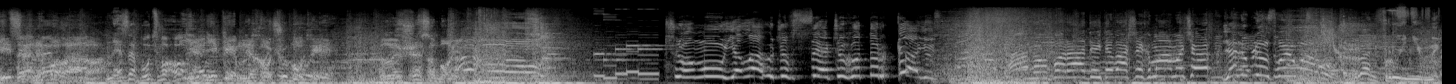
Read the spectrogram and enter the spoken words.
І це непогано. Не забудь свого. Я ніким не хочу бути. Лише собою. Чому я лагоджу все, чого торкаюсь? Ану, порадуйте ваших мамочок! Я люблю свою маму! Ральф Руйнівник.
